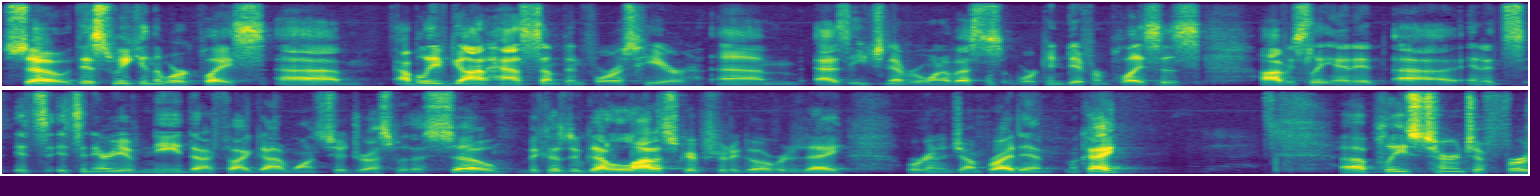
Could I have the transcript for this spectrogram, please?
So, this week in the workplace, um, I believe God has something for us here. Um, as each and every one of us work in different places, obviously, and it uh, and it's it's it's an area of need that I feel like God wants to address with us. So, because we've got a lot of scripture to go over today, we're going to jump right in. Okay. Uh, please turn to 1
